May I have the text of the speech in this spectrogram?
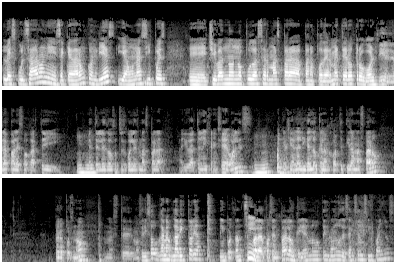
lo expulsaron y se quedaron con 10 y aún así pues eh, Chivas no, no pudo hacer más para, para poder meter otro gol. Sí, era para desahogarte y Ujú. meterle dos o tres goles más para ayudarte en la diferencia de goles. Al final la liga es lo que a lo mejor te tira más paro. Pero pues no, no, este, no se hizo. Gana la victoria, importante Sí. para la porcentual, aunque ya no tengamos descenso en cinco años.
